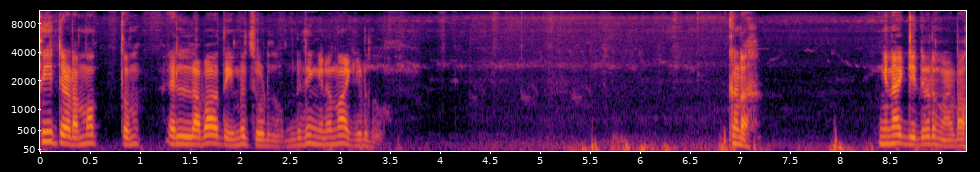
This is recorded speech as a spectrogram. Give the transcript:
തീറ്റയുടെ മൊത്തം എല്ലാ ഭാഗത്തേക്കും വെച്ച് കൊടുത്തു. എന്നിട്ട് ഇങ്ങനെ ഒന്ന് ആക്കിയെടുത്തു കണ്ടാ? ഇങ്ങനെ ആക്കിയിട്ട് ഇടണം കേട്ടോ.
